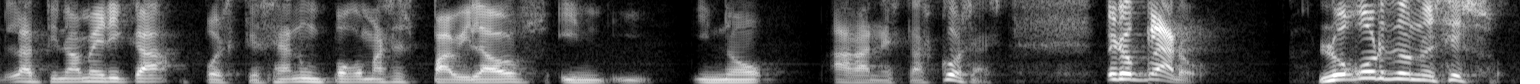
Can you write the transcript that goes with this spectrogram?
Latinoamérica, pues que sean un poco más espabilados y, y no hagan estas cosas. Pero claro, lo gordo no es eso.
